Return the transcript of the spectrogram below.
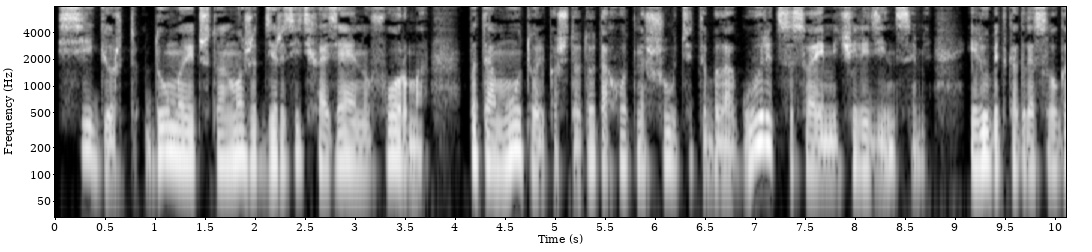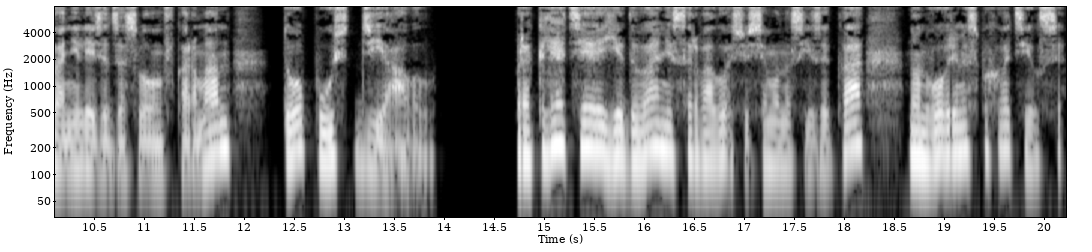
Сигюрд думает, что он может дерзить хозяину форма, потому только что тот охотно шутит и балагурит со своими челединцами и любит, когда слуга не лезет за словом в карман, то пусть дьявол. Проклятие едва не сорвалось у Симона с языка, но он вовремя спохватился.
